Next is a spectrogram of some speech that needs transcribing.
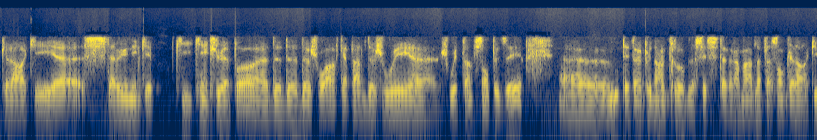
que le hockey, c'était une équipe qui, qui incluait pas euh, de, de, de, joueurs capables de jouer euh, jouer tough, si on peut dire, euh, t'es un peu dans le trouble. C'était vraiment de la façon que le hockey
